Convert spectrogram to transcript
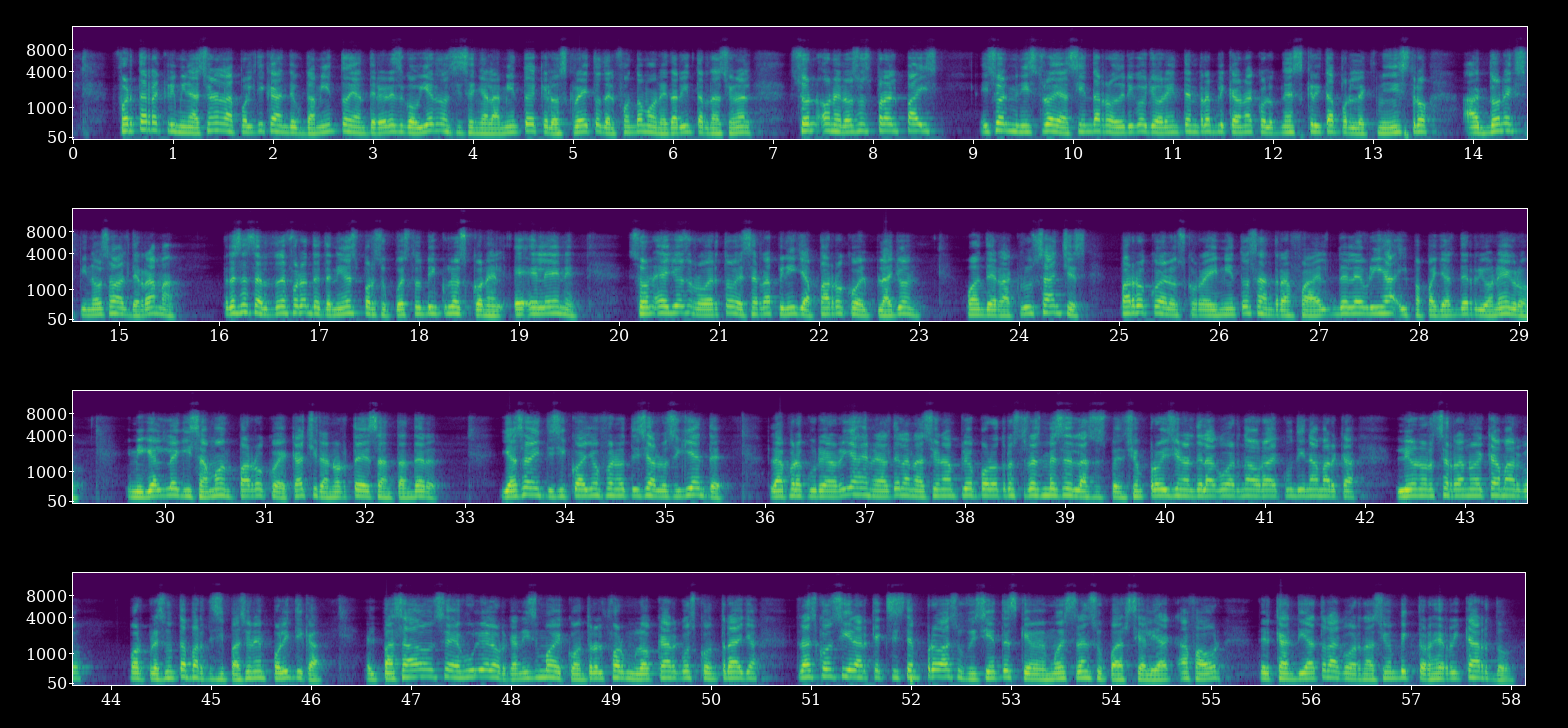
Fuerte recriminación a la política de endeudamiento de anteriores gobiernos y señalamiento de que los créditos del Fondo Monetario Internacional son onerosos para el país, hizo el ministro de Hacienda Rodrigo Llorente en réplica a una columna escrita por el exministro Agdón Espinosa Valderrama. Tres sacerdotes fueron detenidos por supuestos vínculos con el ELN. Son ellos Roberto Becerra Pinilla, párroco del Playón, Juan de la Cruz Sánchez, párroco de los corregimientos San Rafael de Lebrija y Papayal de Río Negro, y Miguel Leguizamón, párroco de Cáchira, norte de Santander. Y hace 25 años fue noticia lo siguiente. La Procuraduría General de la Nación amplió por otros tres meses la suspensión provisional de la gobernadora de Cundinamarca, Leonor Serrano de Camargo, por presunta participación en política. El pasado 11 de julio el organismo de control formuló cargos contra ella tras considerar que existen pruebas suficientes que demuestran su parcialidad a favor del candidato a la gobernación Víctor G. Ricardo.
